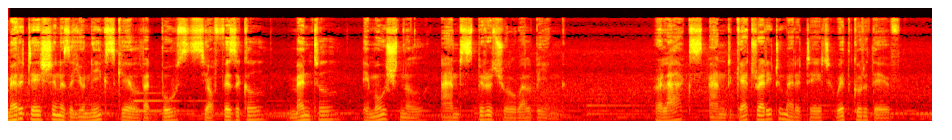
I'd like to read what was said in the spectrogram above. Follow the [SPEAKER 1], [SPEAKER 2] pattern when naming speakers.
[SPEAKER 1] Meditation is a unique skill that boosts your physical, mental, emotional, and spiritual well being. Relax and get ready to meditate with Gurudev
